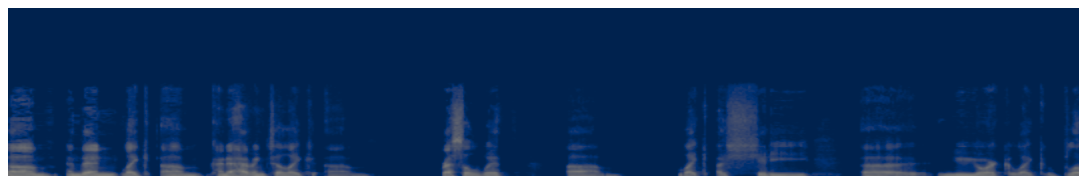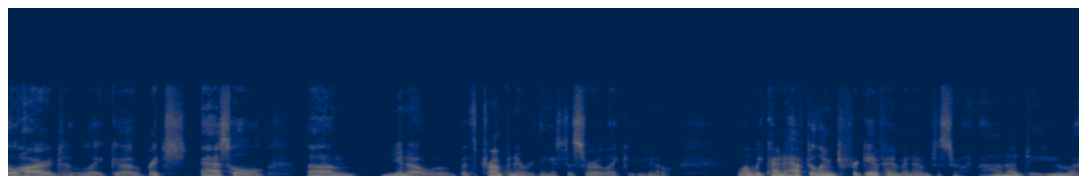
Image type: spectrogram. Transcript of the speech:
um, and then like um, kind of having to like um, wrestle with um, like a shitty uh, New York like blowhard like uh, rich asshole. Um, mm-hmm. You know, with Trump and everything, it's just sort of like you know, well, we kind of have to learn to forgive him. And I'm just sort of like, oh no, do you?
